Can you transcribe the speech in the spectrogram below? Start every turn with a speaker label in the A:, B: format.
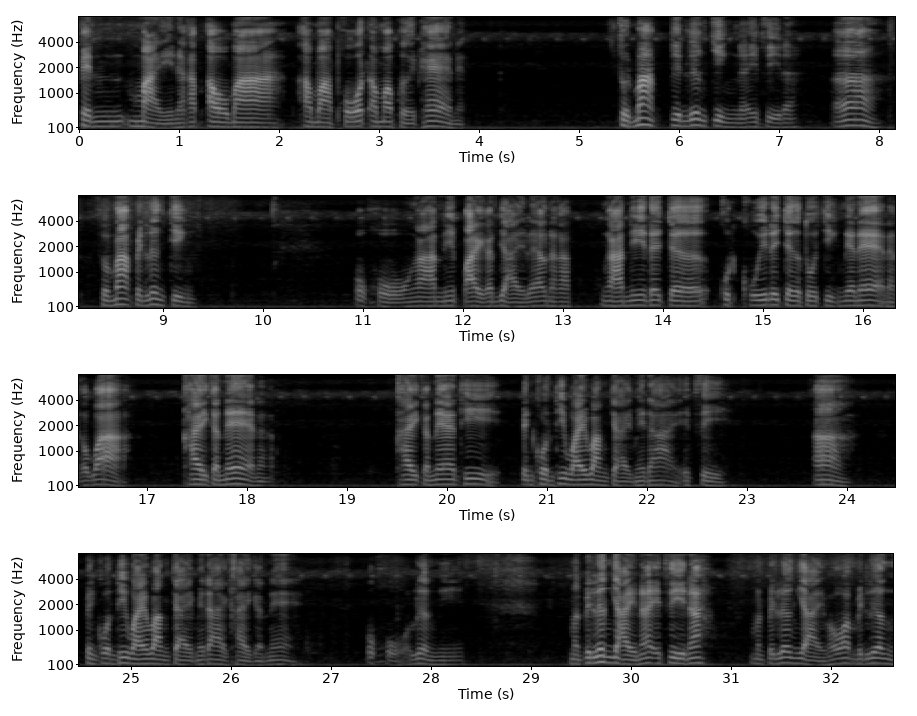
A: เป็นใหม่นะครับ เอามาเอามาโพสต์เอามาเผยแพร่เนี่ย ส่วนมากเป็นเรื่องจริงนะเอฟซีนะอ่าส่วนมากเป็นเรื่องจริง โอ้โห งานนี้ไปกันใหญ่แล้วนะครับ งานนี้ได้เจอขุดคุยได้เจอตัวจริงแน่ๆนะครับว่า ใครกันแน่นะครับ ใครกันแน่ที่เป็นคนที่ไว้วางใจไม่ได้เอฟซีอ่า เป็นคนที่ไว้วางใจไม่ได้ใครกันแน่ โอ้โห เรื่องนี้ มันเป็นเรื่องใหญ่นะเอซีนะ มันเป็นเรื่องใหญ่ เพราะว่าเป็นเรื่อง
